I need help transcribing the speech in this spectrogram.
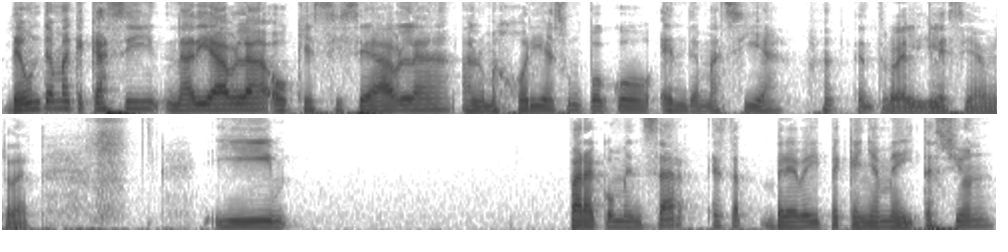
de un tema que casi nadie habla o que si se habla a lo mejor ya es un poco en demasía dentro de la iglesia, ¿verdad? Y para comenzar esta breve y pequeña meditación,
